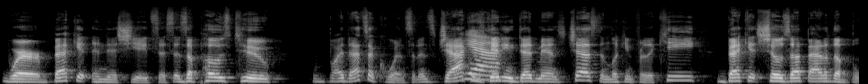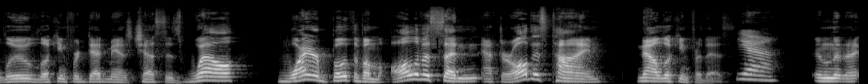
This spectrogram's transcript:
where Beckett initiates this, as opposed to. Boy, that's a coincidence. Jack Yeah. is getting Dead Man's chest and looking for the key. Beckett shows up out of the blue looking for Dead Man's chest as well. Why are both of them all of a sudden, after all this time, now looking for this? Yeah. And then I,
